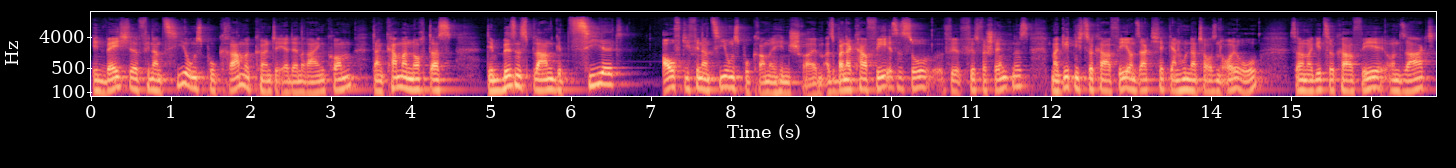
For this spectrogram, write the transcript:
in welche Finanzierungsprogramme könnte er denn reinkommen, dann kann man noch das, den Businessplan gezielt auf die Finanzierungsprogramme hinschreiben. Also bei einer KfW ist es so, für, fürs Verständnis, man geht nicht zur KfW und sagt, ich hätte gern 100.000 Euro, sondern man geht zur KfW und sagt,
